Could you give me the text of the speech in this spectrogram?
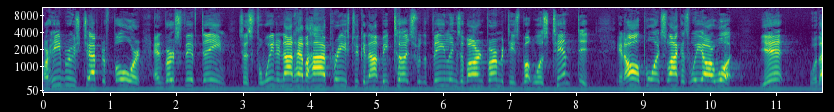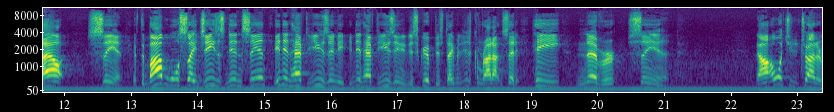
Or Hebrews chapter 4 and verse 15 says, For we do not have a high priest who cannot be touched with the feelings of our infirmities, but was tempted in all points like as we are what? Yet without sin. If the Bible won't say Jesus didn't sin, it didn't have to use any, it didn't have to use any descriptive statement. It just come right out and said it. He never sinned. Now I want you to try to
